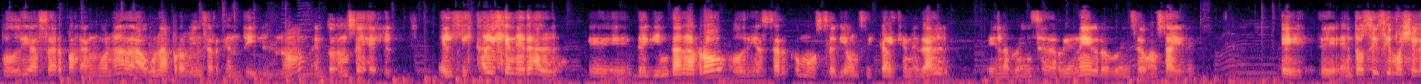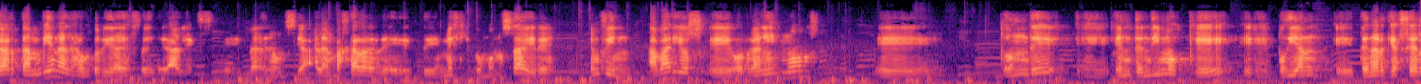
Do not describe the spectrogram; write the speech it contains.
podría ser parangonada a una provincia argentina, ¿no? Entonces el, el fiscal general de Quintana Roo podría ser como sería un fiscal general en la provincia de Río Negro, provincia de Buenos Aires. Este, entonces hicimos llegar también a las autoridades federales eh, la denuncia, a la Embajada de, México en Buenos Aires, en fin, a varios eh, organismos eh, donde entendimos que podían tener que hacer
